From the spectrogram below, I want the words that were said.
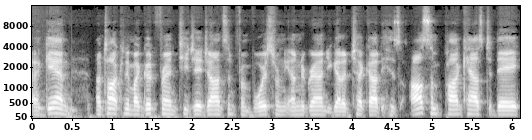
again, I'm talking to my good friend TJ Johnson from Voice from the Underground. You got to check out his awesome podcast today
